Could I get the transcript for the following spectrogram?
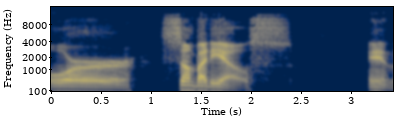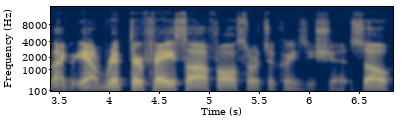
or somebody else. And like yeah ripped their face off all sorts of crazy shit. So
